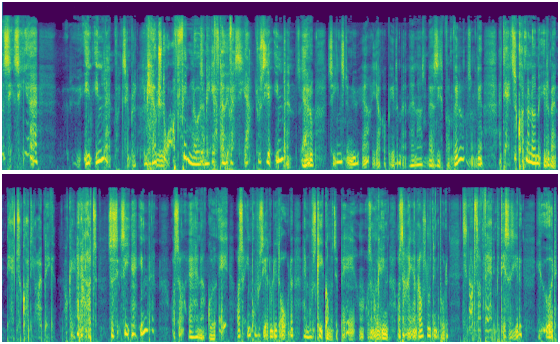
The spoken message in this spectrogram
at sige, sige uh, in, indland, for eksempel. Jamen, jeg kan jo ikke stå og finde noget, som Okay, ikke efter hvad jeg siger. Du siger indland. Så siger Ja. du, seneste nye er, Jacob Ellemann, han har været sige farvel og sådan der. At det er altid godt med noget med Ellemann. Det er altid godt i øjeblikket. Okay. Han er hot. Så sig, sig indland. Og så er han er gået af, og så improviserer du lidt over det. Han måske kommer tilbage, og, og sådan noget lignende. Og så har jeg en afslutning på det. Til når du så er færdig med det, så siger du, i øvrigt,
